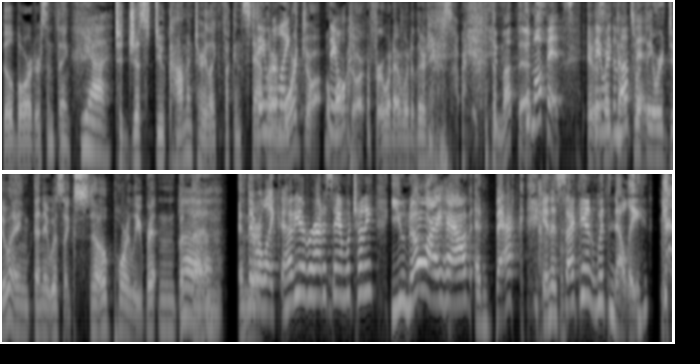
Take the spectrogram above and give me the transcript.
Billboard or something. Yeah. To just do commentary like fucking Statler and like- Waldorf, were- Waldorf or whatever what their names are. The Muppets. The Muppets. It was they were like that's Muppets. what they were doing, and it was like so poorly written. But then and they were like, "Have you ever had a sandwich, honey? You know I have." And back in a second with Nelly.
